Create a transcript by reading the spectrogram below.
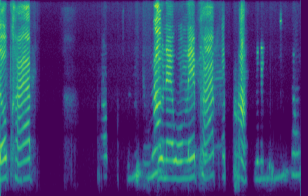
ลบครับ อยู่ในวงเล็บครับค่ะอยู่ในลบ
